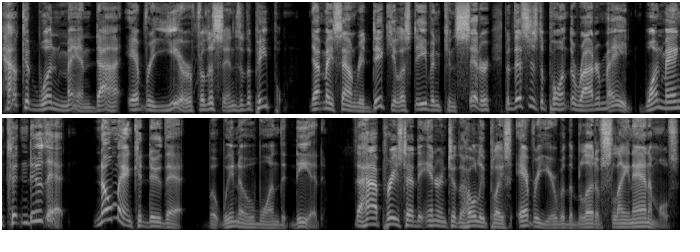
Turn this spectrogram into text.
how could one man die every year for the sins of the people? That may sound ridiculous to even consider, but this is the point the writer made. One man couldn't do that. No man could do that, but we know one that did. The high priest had to enter into the holy place every year with the blood of slain animals.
